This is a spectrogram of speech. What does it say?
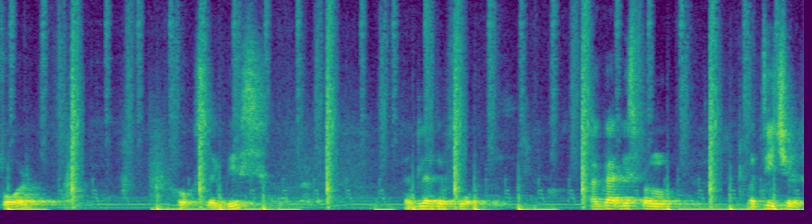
four hooks like this and letter four. I got this from my teacher,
